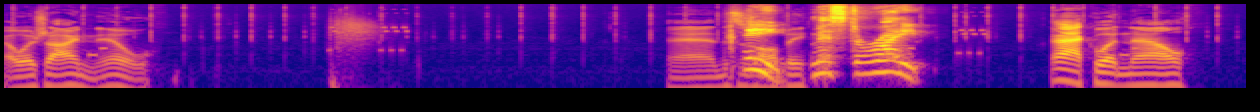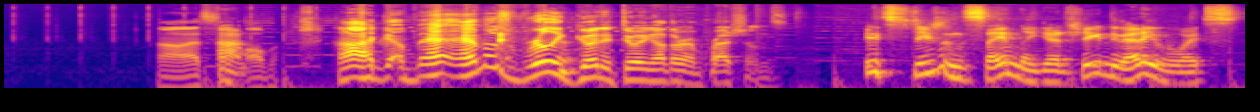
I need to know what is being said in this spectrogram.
I wish I knew. And this is all Hey, be. Mr. Wright. Act what now? Oh, that's not all. Ah, Ema's really good at doing other impressions. She's, she's insanely good. She can do any voice.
